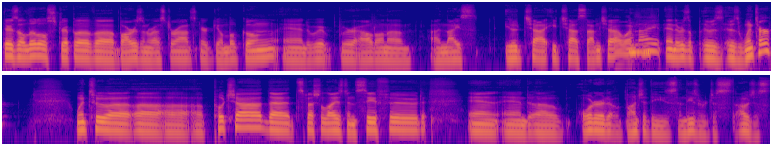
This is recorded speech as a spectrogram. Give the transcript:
There's a little strip of uh, bars and restaurants near Gyeongbokgung, and we, we were out on a, a nice ilcha, icha, samcha one Mm-hmm. night, and there was a it was it was winter. Went to a, a, a, pocha that specialized in seafood, and and uh, ordered a bunch of these, and these were just I was just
